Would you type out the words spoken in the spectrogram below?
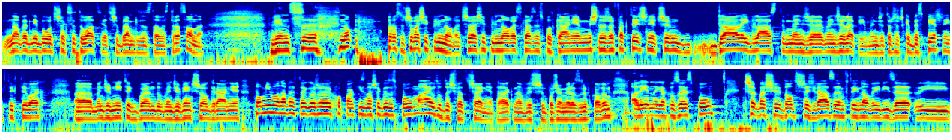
nawet nie było trzech sytuacji, a trzy bramki zostały stracone. Więc y, no, prostu trzeba się pilnować. Trzeba się pilnować z każdym spotkaniem. Myślę, że faktycznie czym dalej w las, tym będzie, będzie lepiej. Będzie troszeczkę bezpieczniej w tych tyłach, e, będzie mniej tych błędów, będzie większe ogranie. Pomimo nawet tego, że chłopaki z naszego zespołu mają to doświadczenie tak, na wyższym poziomie rozgrywkowym, ale jednak jako zespół trzeba się dotrzeć razem w tej nowej lidze i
